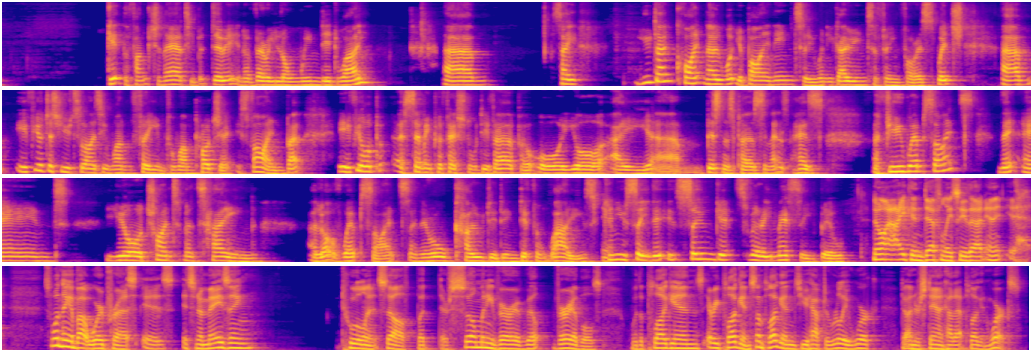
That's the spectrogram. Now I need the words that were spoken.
get the functionality, but do it in a very long winded way. Um, so you don't quite know what you're buying into when you go into ThemeForest, which um, if you're just utilizing one theme for one project, is fine. But if you're a semi-professional developer or you're a um, business person that has a few websites that, and you're trying to maintain a lot of websites and they're all coded in different ways. Yeah. Can you see that it soon gets very messy, Bill? No, I, I can definitely see that. And it, it's one thing about WordPress is it's an amazing tool in itself, but there's so many variable, variables with the plugins. Every plugin, some plugins you have to really work to understand how that plugin works.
